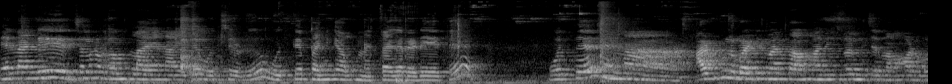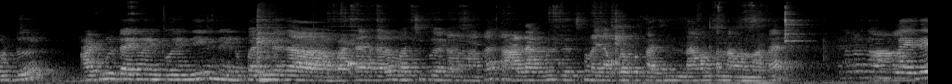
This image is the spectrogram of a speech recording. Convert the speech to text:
నిన్నండి చిలక గంపలు ఆయన అయితే వచ్చాడు. వస్తే పనికి వెళ్తున్నట్టుగా రెడీ అయితే. వస్తే నిన్న అడుగులు బట్టి మనకు పాప ఇచ్చిన అమ్మడు ఒడ్డు. అటుకులు టైం అయిపోయింది. నేను పని మీద పడ్డాను కదా మర్చిపోయాను అనమాట కాళ్ళ దగ్గర తెచ్చుకున్నాయి. అప్పుడప్పుడు కలిసి నవ్వుతున్నాం అనమాట అయితే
